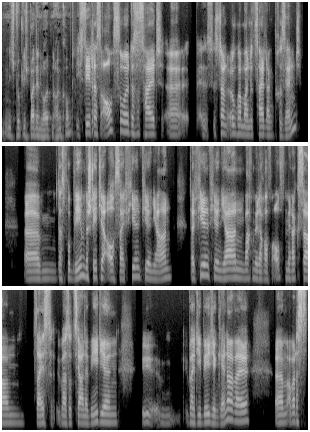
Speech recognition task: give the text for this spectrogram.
nicht wirklich bei den Leuten ankommt? Ich sehe das auch so, dass es halt, äh, es ist dann irgendwann mal eine Zeit lang präsent. Ähm, das Problem besteht ja auch seit vielen, vielen Jahren. Seit vielen, vielen Jahren machen wir darauf aufmerksam, sei es über soziale Medien, über die Medien generell. Ähm, aber das,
